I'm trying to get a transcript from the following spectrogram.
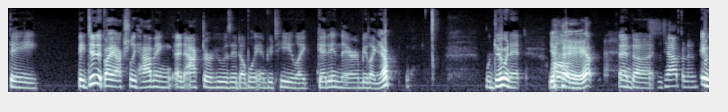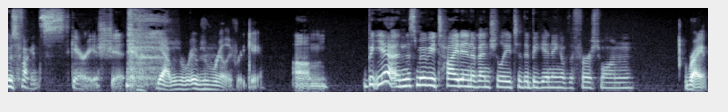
they they did it by actually having an actor who is a double amputee like get in there and be like yep we're doing it yeah, um, yep. And uh is happening. it was fucking scary as shit Yeah, it was it was really freaky. Um, but yeah, and this movie tied in eventually to the beginning of the first one. Right.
